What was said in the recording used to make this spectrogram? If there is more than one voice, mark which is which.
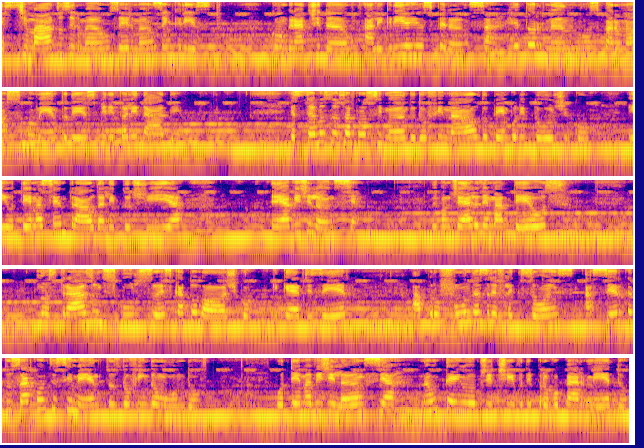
Speaker 1: Estimados irmãos e irmãs em Cristo, com gratidão, alegria e esperança, retornamos para o nosso momento de espiritualidade. Estamos nos aproximando do final do tempo litúrgico e o tema central da liturgia é a vigilância. O Evangelho de Mateus nos traz um discurso escatológico, que quer dizer aprofundas reflexões acerca dos acontecimentos do fim do mundo. O tema vigilância não tem o objetivo de provocar medo,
